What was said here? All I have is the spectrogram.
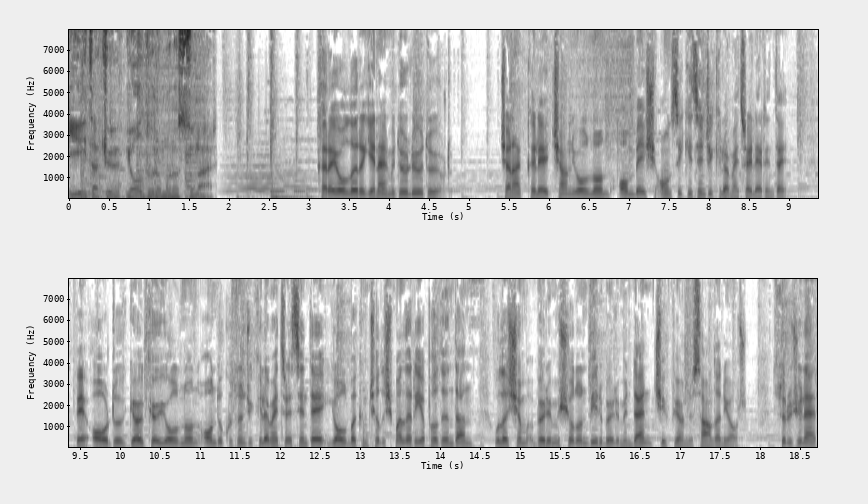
Yiğit Akü yol durumunu sunar. Karayolları Genel Müdürlüğü duyurdu. Çanakkale Çan yolunun 15-18. kilometrelerinde ve Ordu Gölköy yolunun 19. kilometresinde yol bakım çalışmaları yapıldığından ulaşım bölünmüş yolun bir bölümünden çift yönlü sağlanıyor. Sürücüler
